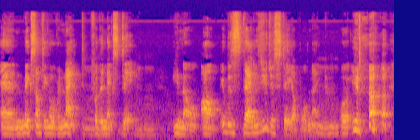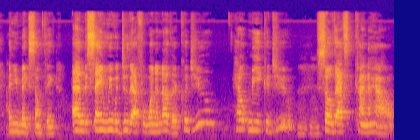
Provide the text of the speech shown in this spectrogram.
and make something overnight for the next day. You know, um, it was that easy. You just stay up all night, or you know, and you make something. And the same, we would do that for one another. Could you help me? Could you? So that's kind of how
